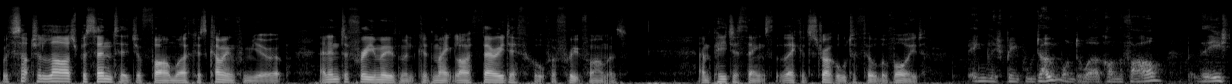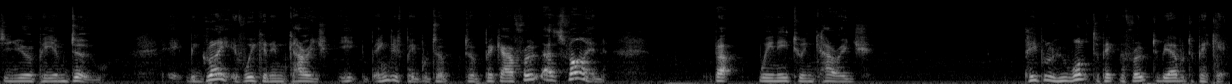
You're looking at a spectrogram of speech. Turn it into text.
With such a large percentage of farm workers coming from Europe, an into free movement could make life very difficult for fruit farmers. And Peter thinks that they could struggle to fill the void. English people don't want to work on the farm, but the Eastern European do it'd be great if we could encourage English people to, to pick our fruit, that's fine. But we need to encourage people who want to pick the fruit to be able to pick it.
